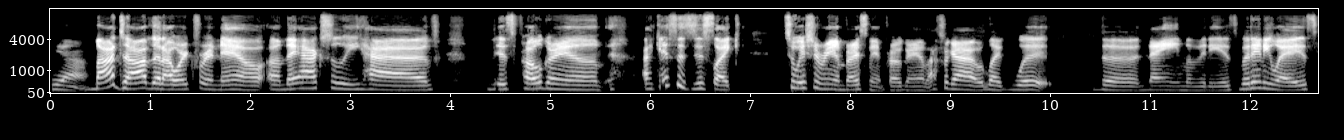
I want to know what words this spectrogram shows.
Yeah. My job that I work for now, um, they actually have this program. I guess it's just like tuition reimbursement program. I forgot like what the name of it is. But anyways,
